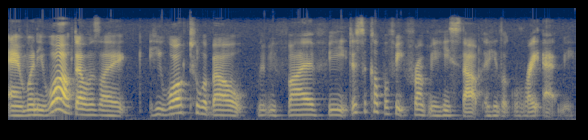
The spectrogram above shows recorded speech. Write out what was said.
And when he walked, I was like, he walked to about maybe five feet, just a couple feet from me. He stopped and he looked right at me.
